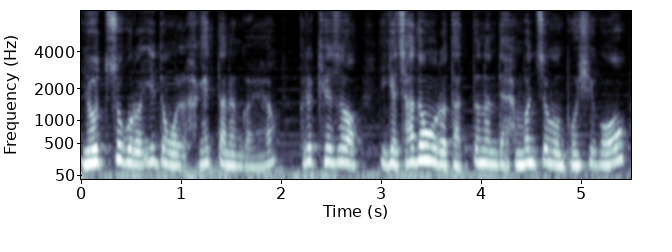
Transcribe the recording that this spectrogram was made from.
이쪽으로 이동을 하겠다는 거예요. 그렇게 해서 이게 자동으로 다 뜨는데 한 번쯤은 보시고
